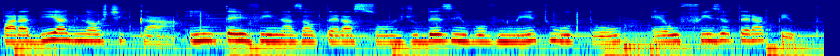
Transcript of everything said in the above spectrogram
para diagnosticar e intervir nas alterações do desenvolvimento motor é o fisioterapeuta.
